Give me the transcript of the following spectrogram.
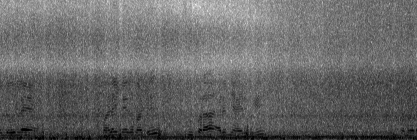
எங்கள் ஊரில் மழை மேகமாட்டு சூப்பராக அருமையாக இருக்குது நம்மளோட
